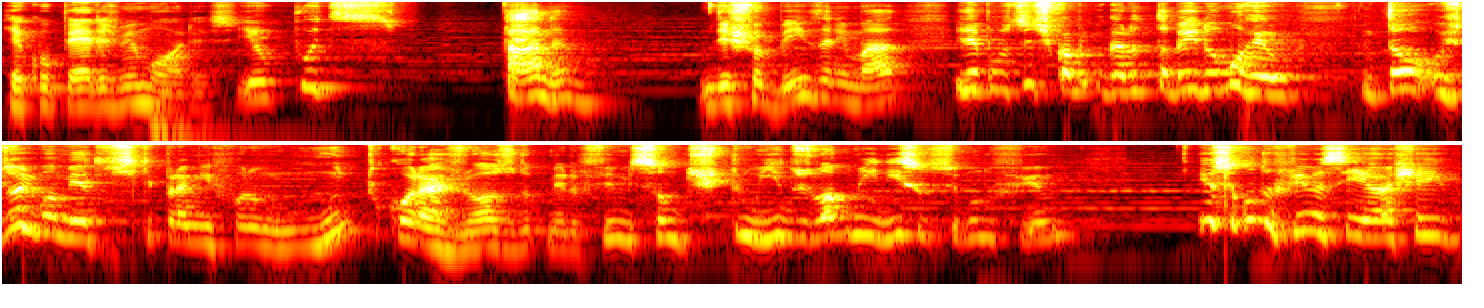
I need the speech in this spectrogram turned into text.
recupere as memórias. E eu, putz, tá, né? Deixou bem desanimado. E depois você descobre que o garoto também não morreu. Então, os dois momentos que para mim foram muito corajosos do primeiro filme são destruídos logo no início do segundo filme. E o segundo filme, assim, eu achei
